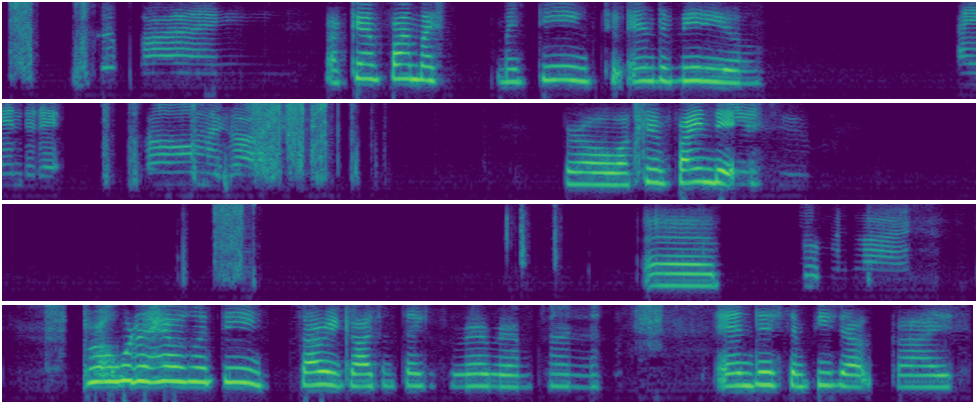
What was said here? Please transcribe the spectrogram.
Goodbye. I can't find my my thing to end the video, I ended it. Oh my god. bro. I can't find it. YouTube. Uh, Oh my god. bro, where the hell is my thing? Sorry, guys. I'm taking forever. I'm trying to end this and peace out, guys.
